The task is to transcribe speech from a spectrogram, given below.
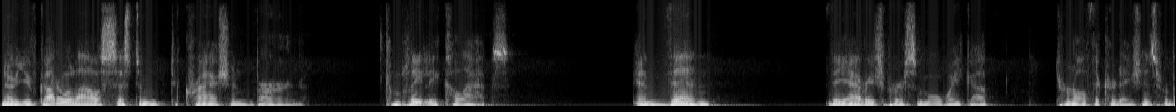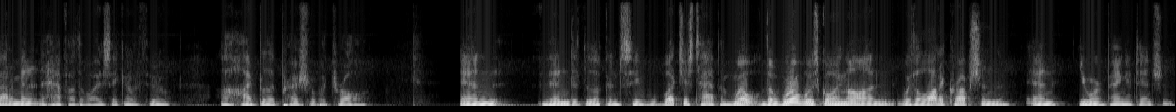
No, you've got to allow a system to crash and burn, completely collapse. And then the average person will wake up, turn off the Kardashians for about a minute and a half, otherwise, they go through a high blood pressure withdrawal. And then to look and see what just happened. Well, the world was going on with a lot of corruption, and you weren't paying attention.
